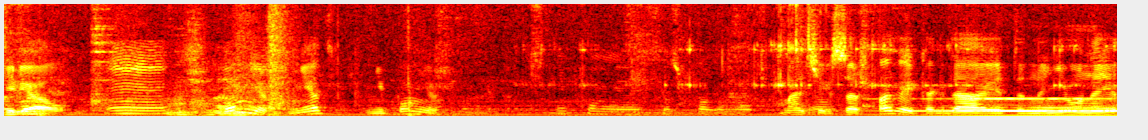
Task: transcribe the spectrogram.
сериал. М, Помнишь? Нет? Не помнишь? Не помню, со шпагой мальчик. Со шпагой, когда это на него наехали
